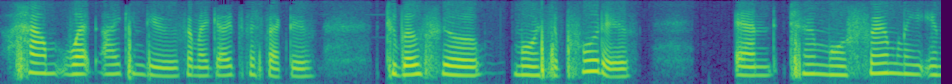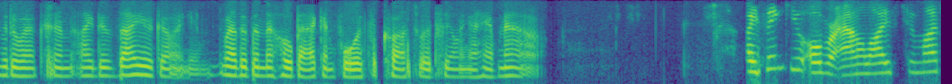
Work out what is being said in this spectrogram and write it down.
how what I can do from my guide's perspective to both feel more supportive and turn more firmly in the direction I desire going in, rather than the whole back and forth crossroad feeling I have now. I think you overanalyze too much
